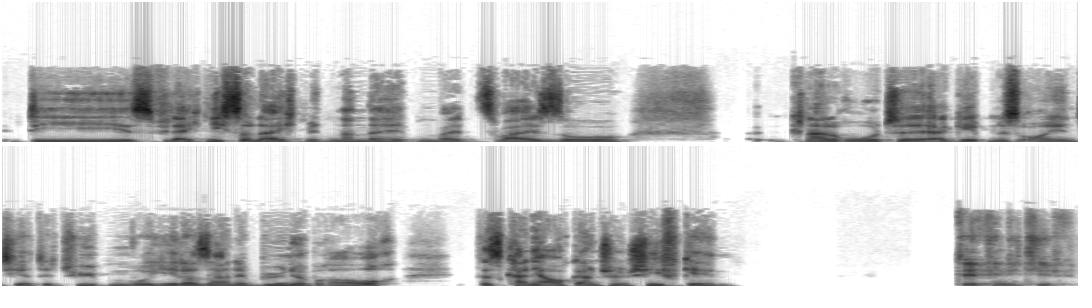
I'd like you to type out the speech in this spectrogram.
die es vielleicht nicht so leicht miteinander hätten, weil zwei so knallrote, ergebnisorientierte Typen, wo jeder seine Bühne braucht, das kann ja auch ganz schön schief gehen. Definitiv.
